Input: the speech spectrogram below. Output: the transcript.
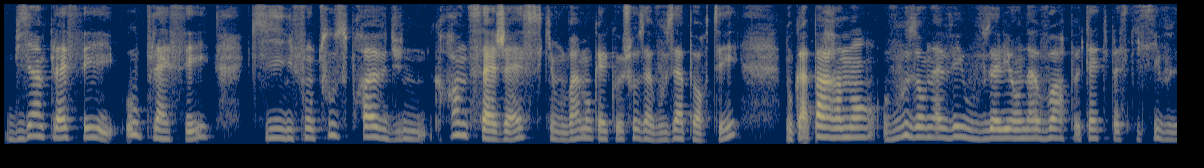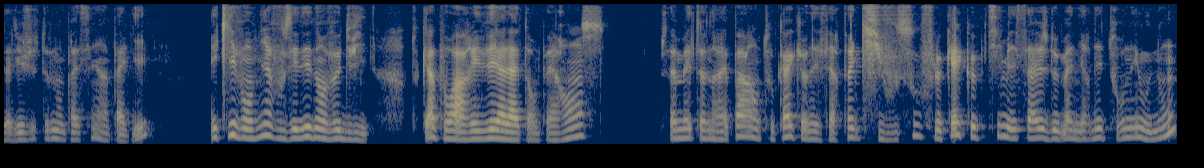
bien placés et placés, qui font tous preuve d'une grande sagesse, qui ont vraiment quelque chose à vous apporter. Donc apparemment, vous en avez ou vous allez en avoir peut-être parce qu'ici, vous allez justement passer un palier et qui vont venir vous aider dans votre vie. En tout cas, pour arriver à la tempérance, ça ne m'étonnerait pas en tout cas qu'il y en ait certains qui vous soufflent quelques petits messages de manière détournée ou non.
